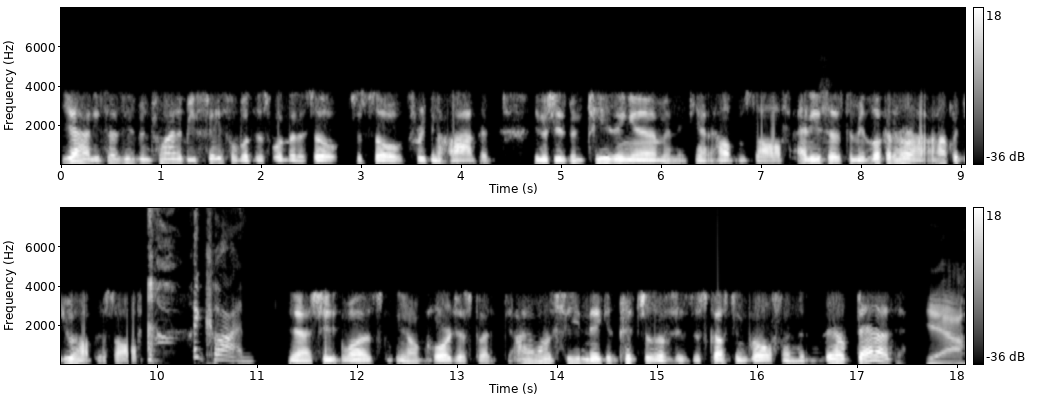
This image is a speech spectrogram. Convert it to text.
Yeah, and he says he's been trying to be faithful, but this woman is so just so freaking hot that you know she's been teasing him, and he can't help himself. And he says to me, "Look at her. How, how could you help yourself?" Oh my God. Yeah, she was, you know, gorgeous, but I don't want to see naked pictures of his disgusting girlfriend in their bed. Yeah.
